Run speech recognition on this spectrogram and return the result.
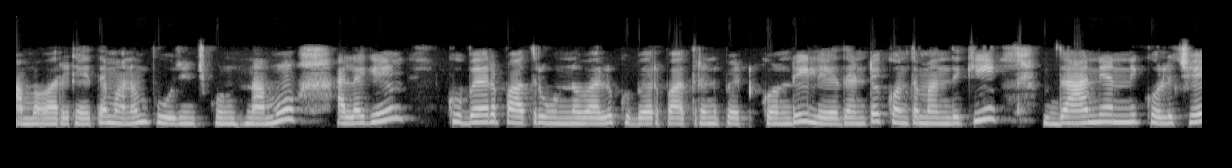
అమ్మవారికి అయితే మనం పూజించుకుంటున్నాము. అలాగే కుబేర పాత్ర ఉన్నవాళ్ళు కుబేర పాత్రని పెట్టుకోండి. లేదంటే కొంతమందికి ధాన్యాన్ని కొలిచే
